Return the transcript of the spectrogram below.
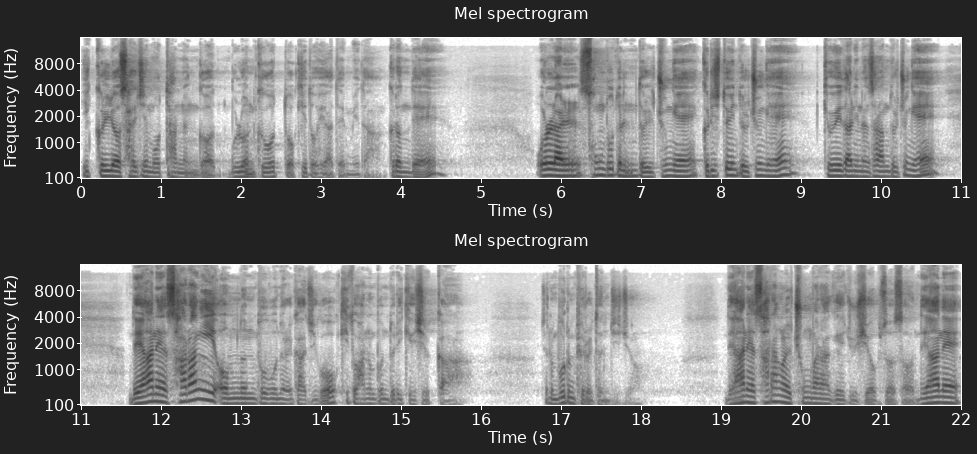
이끌려 살지 못하는 것 물론 그것도 기도해야 됩니다. 그런데 오늘날 성도들 중에 그리스도인들 중에 교회 다니는 사람들 중에 내 안에 사랑이 없는 부분을 가지고 기도하는 분들이 계실까? 저는 물음표를 던지죠. 내 안에 사랑을 충만하게 해 주시옵소서. 내 안에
